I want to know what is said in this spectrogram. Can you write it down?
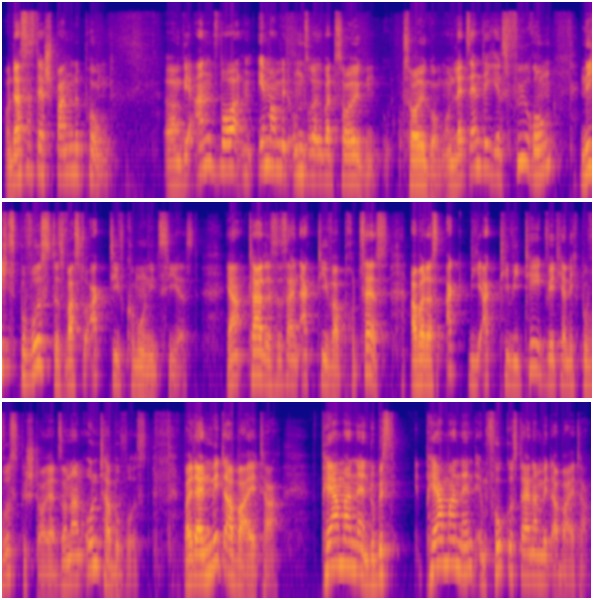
Und das ist der spannende Punkt. Ähm, wir antworten immer mit unserer Überzeugung. Und letztendlich ist Führung nichts Bewusstes, was du aktiv kommunizierst. Ja, klar, das ist ein aktiver Prozess, aber das Akt, die Aktivität wird ja nicht bewusst gesteuert, sondern unterbewusst. Weil dein Mitarbeiter permanent, du bist permanent im Fokus deiner Mitarbeiter.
